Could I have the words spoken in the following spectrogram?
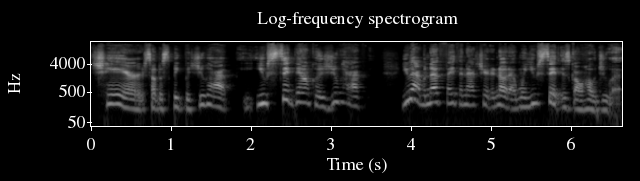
chair, so to speak, but you have you sit down because you have you have enough faith in that chair to know that when you sit, it's gonna hold you up.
